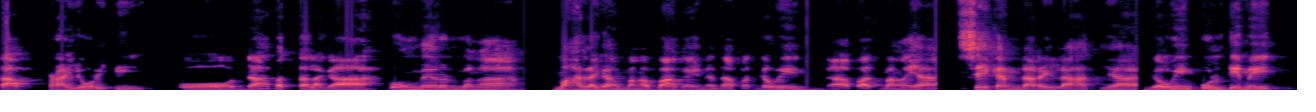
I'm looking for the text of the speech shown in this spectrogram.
top priority. O, dapat talaga. Kung meron mga mahalagang mga bagay na dapat gawin, dapat mga yan, secondary lahat yan, gawing ultimate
